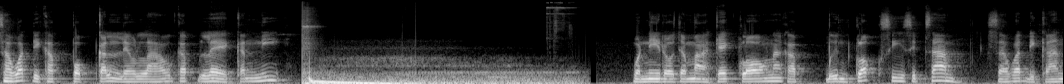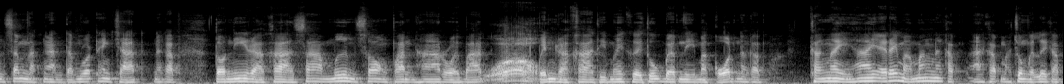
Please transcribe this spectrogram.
สวัสดีครับพบกันแล้วแล้วกับแลกกันนี้ วันนี้เราจะมาแกะกลองนะครับปืนกล็อก 43 สวัสดิการสำนักงานตำรวจแห่งชาตินะครับ ตอนนี้ราคา32,500บาทเป็นราคาที่ไม่เคยทุกแบบนี้มาก่อนนะครับ ข้างในให้อะไรมามั่งนะครับอะครับมาชมกันเลยครับ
